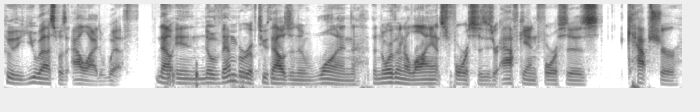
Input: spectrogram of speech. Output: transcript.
who the U.S. was allied with. Now, in November of 2001, the Northern Alliance forces, these are Afghan forces, capture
